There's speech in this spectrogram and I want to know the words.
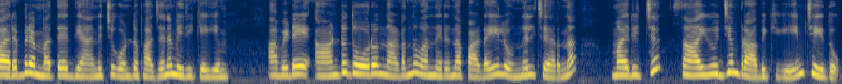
പരബ്രഹ്മത്തെ ധ്യാനിച്ചുകൊണ്ട് ഭജനമിരിക്കുകയും അവിടെ ആണ്ടുതോറും നടന്നു വന്നിരുന്ന പടയിൽ ഒന്നിൽ ചേർന്ന് മരിച്ച് സായുജ്യം പ്രാപിക്കുകയും ചെയ്തു.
